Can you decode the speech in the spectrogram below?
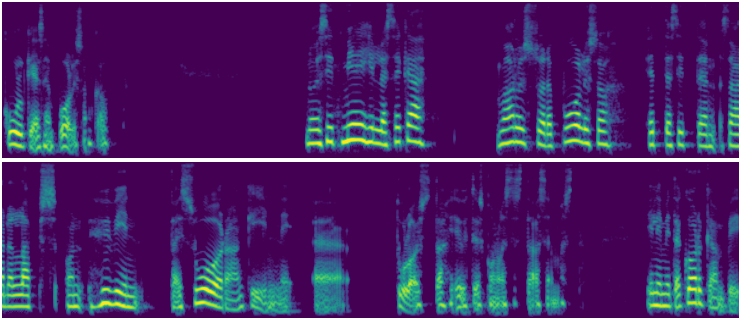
kulkee sen puolison kautta. No ja sitten miehillä sekä mahdollisuus suoda puoliso että sitten saada lapsi on hyvin tai suoraan kiinni ää, tuloista ja yhteiskunnallisesta asemasta. Eli mitä korkeampi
